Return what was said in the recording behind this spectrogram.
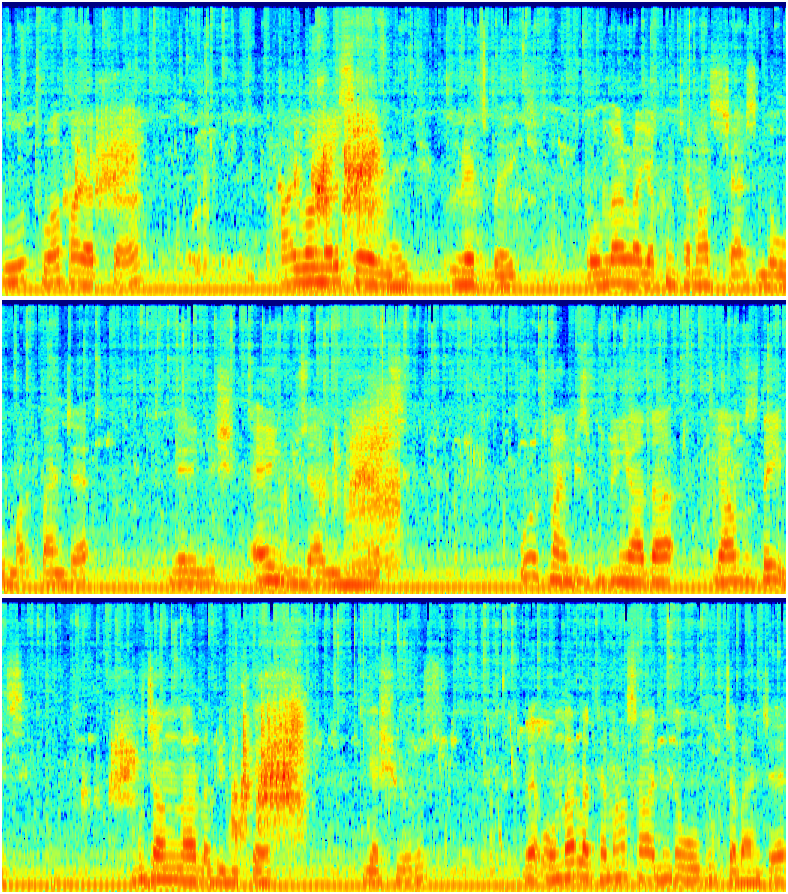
Bu tuhaf hayatta hayvanları sevmek, üretmek, onlarla yakın temas içerisinde olmak bence verilmiş en güzel nimet. Unutmayın biz bu dünyada yalnız değiliz. Bu canlılarla birlikte yaşıyoruz ve onlarla temas halinde oldukça bence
